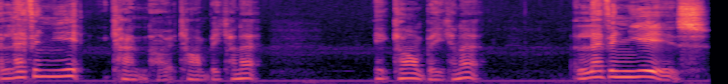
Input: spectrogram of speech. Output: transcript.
11 years? Can't, no, it can't be, can it? It can't be, can it? 11 years.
